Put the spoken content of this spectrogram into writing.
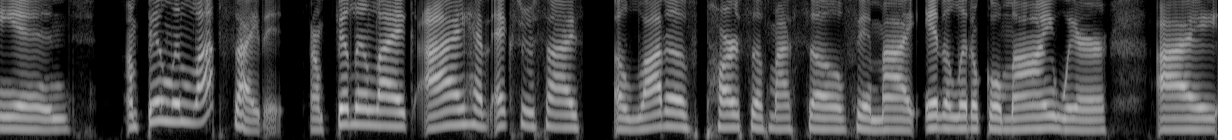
and I'm feeling lopsided. I'm feeling like I have exercised a lot of parts of myself in my analytical mind where I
